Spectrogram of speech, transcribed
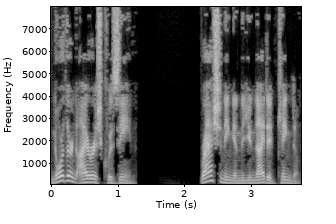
Northern Irish cuisine Rationing in the United Kingdom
